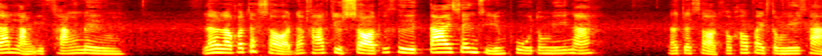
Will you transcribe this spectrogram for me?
ด้านหลังอีกครั้งหนึ่ง แล้วเราก็จะสอดนะคะ จุดสอดก็คือใต้เส้นสีชมพูตรงนี้นะ เราจะสอดเข้าเข้าไปตรงนี้ค่ะ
